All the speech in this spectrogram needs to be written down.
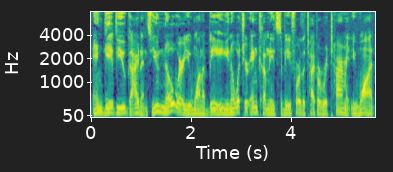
and give you guidance. You know where you want to be. You know what your income needs to be for the type of retirement you want.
